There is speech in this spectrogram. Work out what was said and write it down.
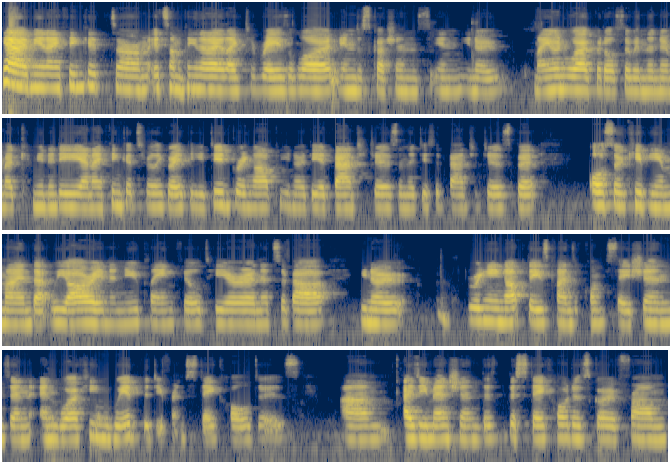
Yeah, I mean, I think it's um, it's something that I like to raise a lot in discussions in you know my own work, but also in the nomad community. And I think it's really great that you did bring up you know the advantages and the disadvantages, but also keeping in mind that we are in a new playing field here, and it's about you know bringing up these kinds of conversations and and working with the different stakeholders. Um, as you mentioned, the, the stakeholders go from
